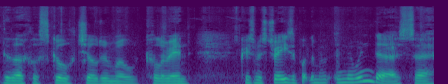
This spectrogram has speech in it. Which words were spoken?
the local school children will colour in Christmas trees and put them in the windows. Uh,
